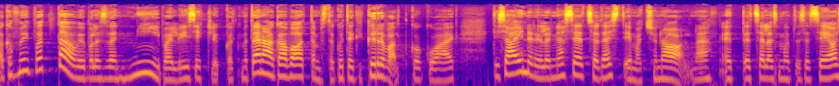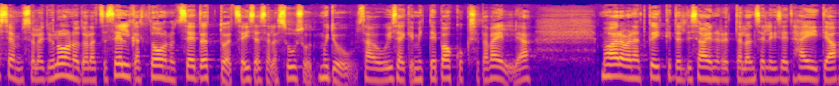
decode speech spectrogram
aga ma ei võta võib-olla seda nii palju isiklikult, me täna ka vaatame seda kuidagi kõrvalt kogu aeg. disaineril on jah see, et sa oled hästi emotsionaalne, et, et selles mõttes, et see asja, mis sa oled ju loonud, oled sa selgelt loonud seetõttu, et sa ise sellesse usud, muidu sa ju isegi mitte ei pakuks seda välja ma arvan, et kõikidel disaineritel on selliseid häid ja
